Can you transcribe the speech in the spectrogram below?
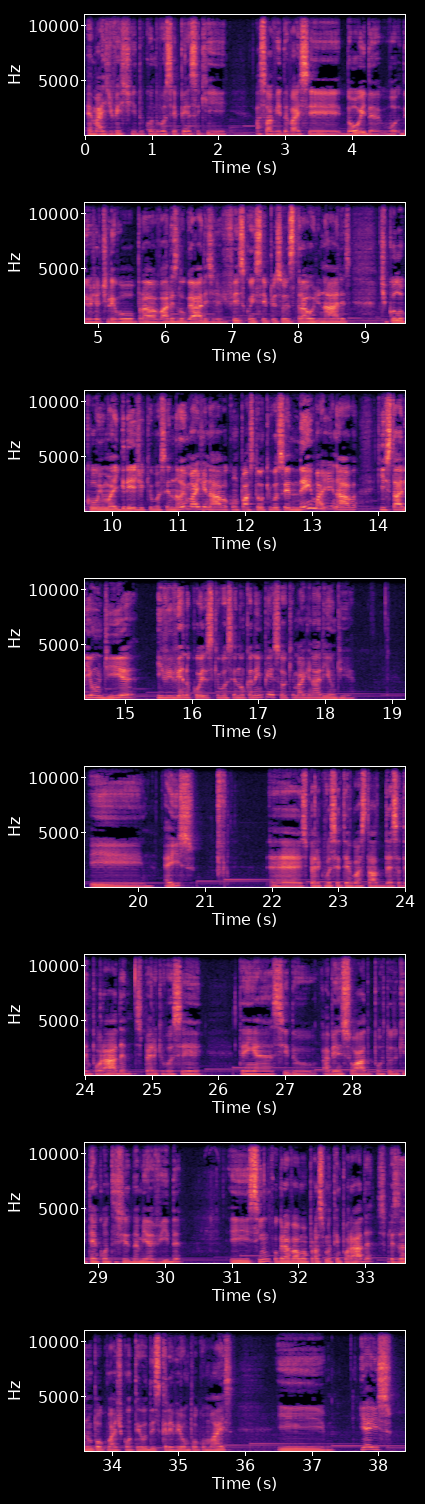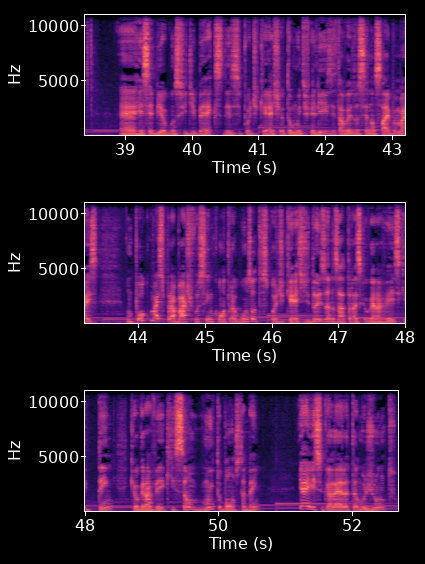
É mais divertido quando você pensa que a sua vida vai ser doida. Deus já te levou para vários lugares, já te fez conhecer pessoas extraordinárias, te colocou em uma igreja que você não imaginava, com um pastor que você nem imaginava que estaria um dia e vivendo coisas que você nunca nem pensou que imaginaria um dia. E é isso. É, espero que você tenha gostado dessa temporada. Espero que você tenha sido abençoado por tudo que tem acontecido na minha vida. E sim, vou gravar uma próxima temporada, se precisando um pouco mais de conteúdo, escrever um pouco mais. E, e é isso. É, recebi alguns feedbacks desse podcast, eu estou muito feliz e talvez você não saiba, mas um pouco mais para baixo você encontra alguns outros podcasts de dois anos atrás que eu gravei, que tem, que eu gravei, que são muito bons também. E é isso, galera, tamo junto.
